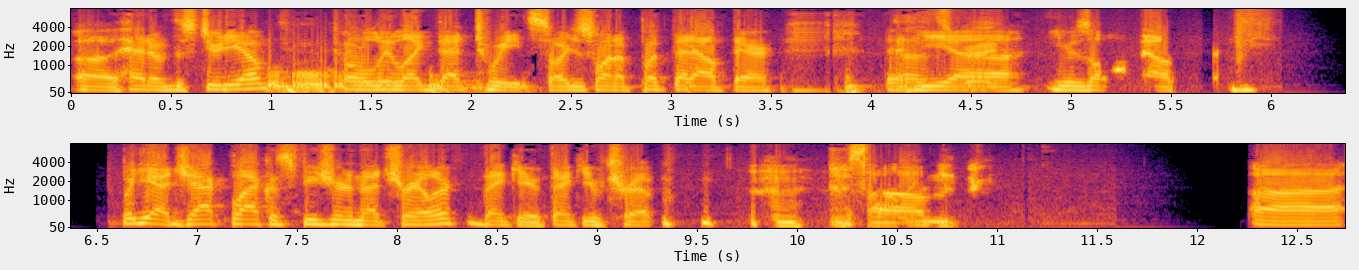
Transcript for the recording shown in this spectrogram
uh, head of the studio, totally liked that tweet. So I just want to put that out there that he uh, he was all about. But yeah, Jack Black was featured in that trailer. Thank you, thank you, Trip. Solid. Um, uh,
